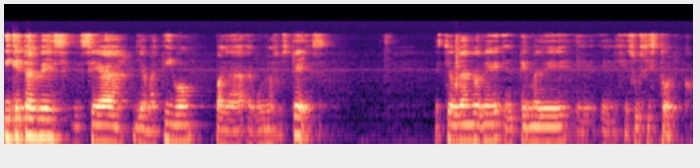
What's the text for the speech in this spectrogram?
y que tal vez sea llamativo para algunos de ustedes. Estoy hablando del tema del de, eh, Jesús histórico.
